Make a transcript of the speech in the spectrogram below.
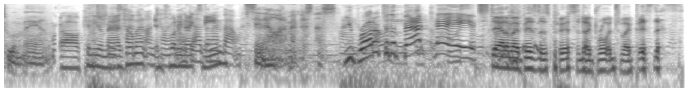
to a man. Oh, can you imagine hellbent on in telling my that 2019? Stay the hell out of my business. You brought her to the Bat Cave. Stay out of my business, person I brought into my business.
